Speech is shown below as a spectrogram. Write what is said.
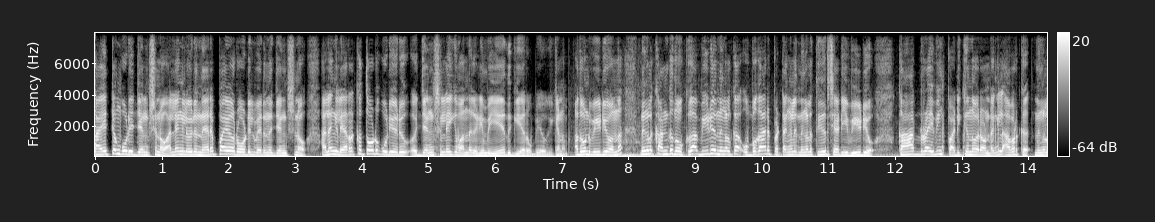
കയറ്റം കൂടിയ ജംഗ്ഷനോ അല്ലെങ്കിൽ ഒരു നിരപ്പായ റോഡിൽ വരുന്ന ജംഗ്ഷനോ അല്ലെങ്കിൽ ഇറക്കത്തോട് കൂടിയ ഒരു ജംഗ്ഷനിലേക്ക് വന്നു കഴിയുമ്പോൾ ഏത് ഗിയർ ഉപയോഗിക്കണം? അതുകൊണ്ട് വീഡിയോ ഒന്ന് നിങ്ങൾ കണ്ടു നോക്കുക. വീഡിയോ നിങ്ങൾക്ക് ഉപകാരപ്പെട്ടെങ്കിൽ നിങ്ങൾ തീർച്ചയായിട്ടും ഈ വീഡിയോ കാർ ഡ്രൈവിംഗ് പഠിക്കുന്നവരുണ്ടെങ്കിൽ അവർക്ക് നിങ്ങൾ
